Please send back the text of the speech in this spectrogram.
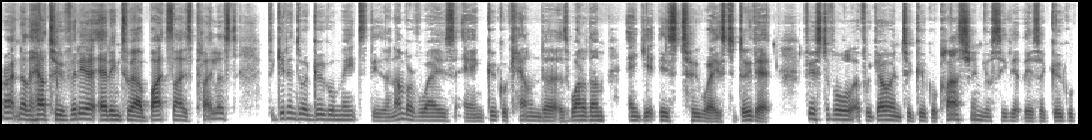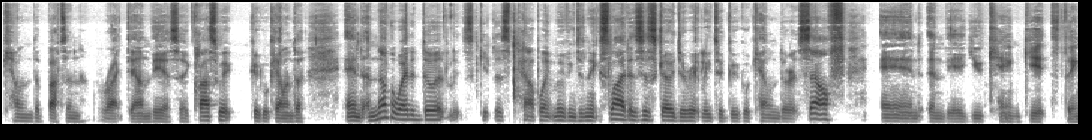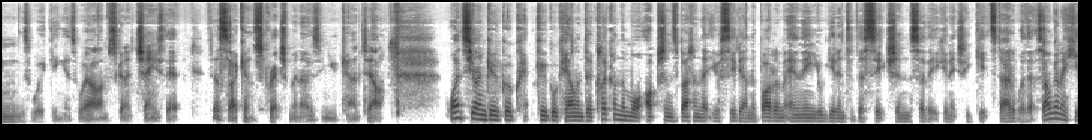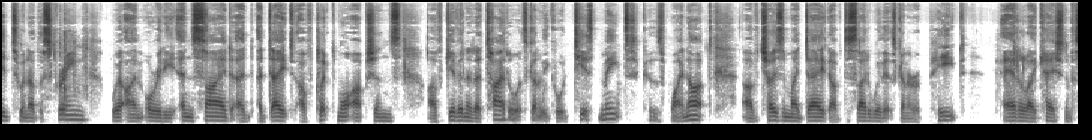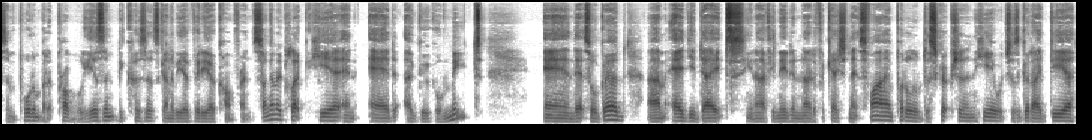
All right, another how-to video adding to our bite-sized playlist. To get into a Google Meet, there's a number of ways, and Google Calendar is one of them. And yet, there's two ways to do that. First of all, if we go into Google Classroom, you'll see that there's a Google Calendar button right down there. So, classwork, Google Calendar. And another way to do it, let's get this PowerPoint moving to the next slide, is just go directly to Google Calendar itself. And in there, you can get things working as well. I'm just going to change that just so I can scratch my nose and you can't tell. Once you're in Google Google Calendar, click on the More Options button that you'll see down the bottom, and then you'll get into this section so that you can actually get started with it. So I'm going to head to another screen where I'm already inside a, a date. I've clicked More Options. I've given it a title. It's going to be called Test Meet because why not? I've chosen my date. I've decided whether it's going to repeat add a location if it's important, but it probably isn't because it's going to be a video conference. So I'm going to click here and add a Google Meet and that's all good. Um, add your dates. You know, if you need a notification, that's fine. Put a little description in here, which is a good idea.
